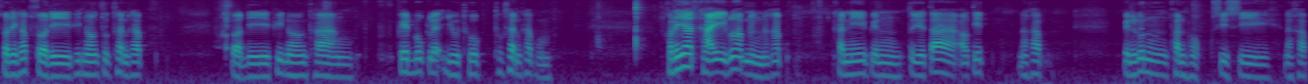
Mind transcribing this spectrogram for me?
สวัสดีครับ สวัสดีพี่น้องทุกท่านครับ สวัสดีพี่น้องทาง Facebook และ YouTube ทุกท่านครับผม ขออนุญาตขายอีกรอบหนึ่งนะครับ คันนี้เป็น Toyota Altis นะครับ เป็นรุ่น1,600ซีซีนะครับ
